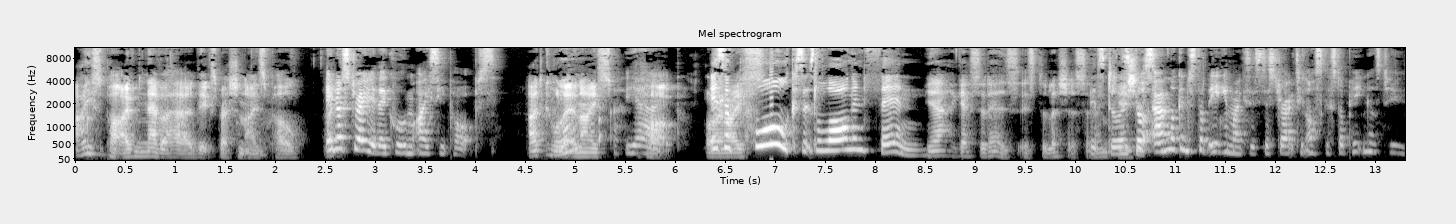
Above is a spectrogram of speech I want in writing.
Ice pop. I've never heard the expression ice pole. In Australia, they call them icy pops. I'd call it an ice Yeah. pop. Or It's a ice... pool because it's long and thin. Yeah, I guess it is. It's delicious. so It's thank you. delicious. Stop, I'm not going to stop eating mine because it's distracting. Oscar, stop eating yours too.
